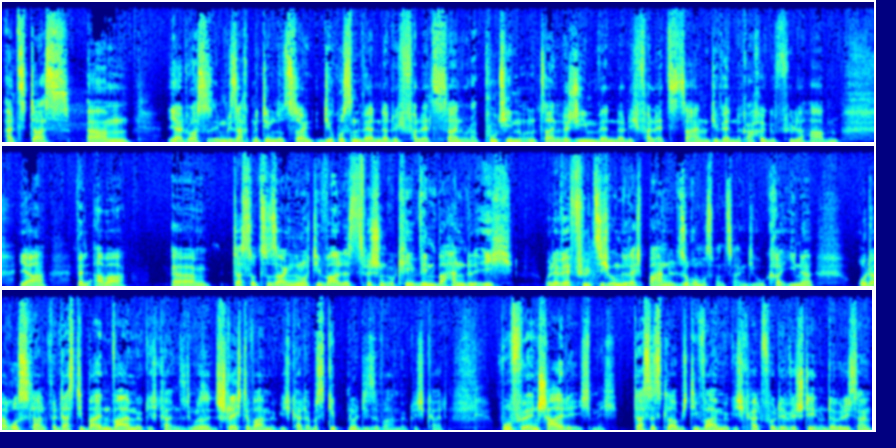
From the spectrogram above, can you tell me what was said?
als dass ähm, ja, du hast es eben gesagt, mit dem sozusagen, die Russen werden dadurch verletzt sein oder Putin und sein Regime werden dadurch verletzt sein und die werden Rachegefühle haben. Ja, wenn aber ähm, das sozusagen nur noch die Wahl ist zwischen, okay, wen behandle ich oder wer fühlt sich ungerecht behandelt, so muss man sagen, die Ukraine oder Russland. Wenn das die beiden Wahlmöglichkeiten sind, schlechte Wahlmöglichkeit, aber es gibt nur diese Wahlmöglichkeit. Wofür entscheide ich mich? Das ist, glaube ich, die Wahlmöglichkeit, vor der wir stehen. Und da würde ich sagen,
